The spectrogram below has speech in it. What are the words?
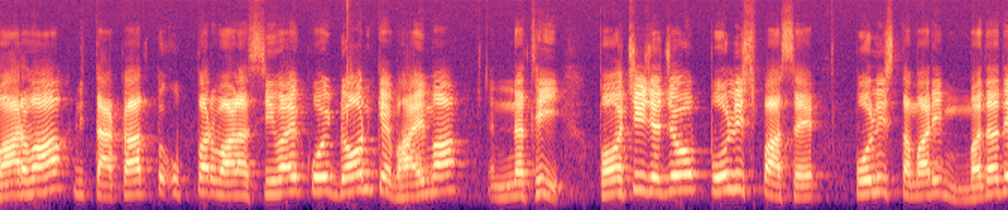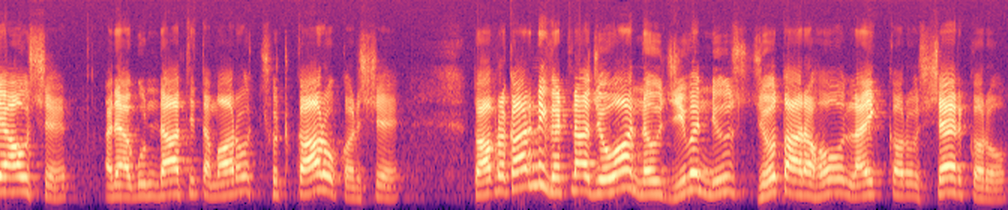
મારવાની તાકાત તો ઉપરવાળા સિવાય કોઈ ડોન કે ભાઈમાં નથી. પહોંચી જજો પોલીસ પાસે. પોલીસ તમારી મદદે આવશે અને આ ગુંડાથી તમારો છુટકારો કરશે. તો આ પ્રકારની ઘટના જોવા નવજીવન ન્યૂઝ જોતા રહો, લાઈક કરો, શેર કરો.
